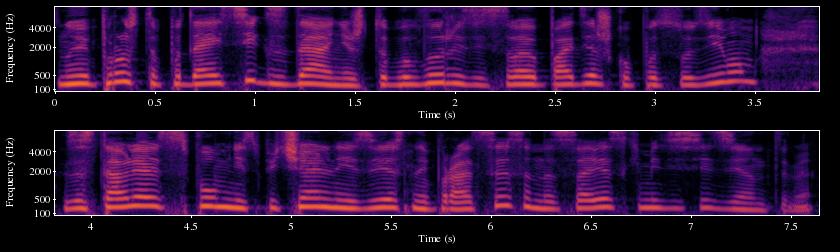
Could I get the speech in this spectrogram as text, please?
но и просто подойти к зданию, чтобы выразить свою поддержку подсудимым, заставляют вспомнить печально известные процессы над советскими диссидентами.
